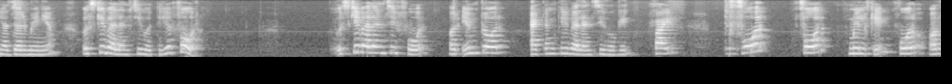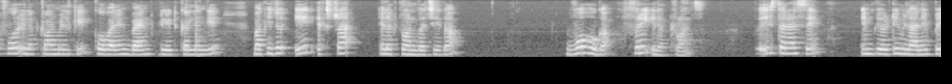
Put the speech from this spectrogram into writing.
या जर्मेनियम उसकी बैलेंसी होती है फोर उसकी बैलेंसी फोर और इम्प्योर एटम की बैलेंसी होगी फाइव तो फोर फोर मिलके फोर और फोर इलेक्ट्रॉन मिलके कोवैलेंट बैंड क्रिएट कर लेंगे। बाकी जो एक एक्स्ट्रा इलेक्ट्रॉन बचेगा, वो होगा फ्री इलेक्ट्रॉन्स तो इस तरह से इम्प्योरिटी मिलाने पे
